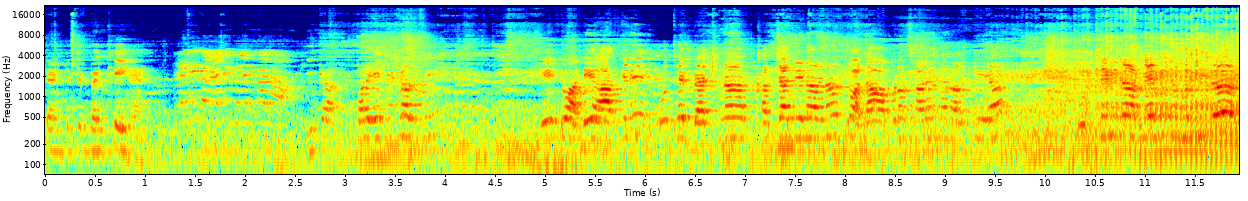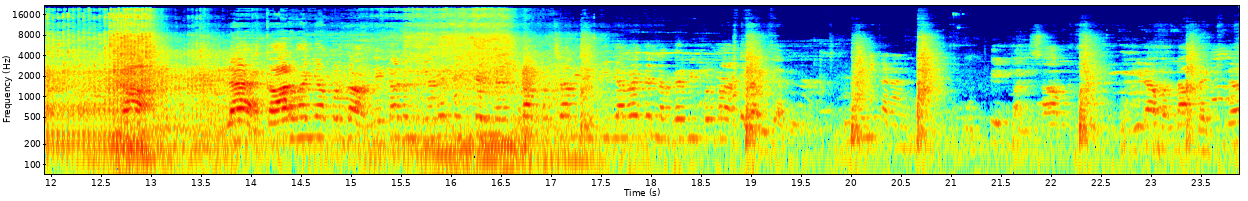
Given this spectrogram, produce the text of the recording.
ਟੈਂਟ 'ਚ ਬੈਠੇ ਹੀ ਰਹਿਣ ਠੀਕ ਆ ਪਰ ਇੱਕ ਗੱਲ ਕਿ ਤੁਹਾਡੇ ਹੱਕ ਨੇ ਉੱਥੇ ਬੈਠਣਾ ਖਰਚਾ ਜਿਹੜਾ ਨਾ ਤੁਹਾਡਾ ਆਪਣਾ ਸਾਰਿਆਂ ਦਾ ਰਲ ਕੇ ਆ। ਉੱਥੇ ਵੀ ਨਾ ਕੇ ਅਮਰਜੀਤ ਲੈ ਲੈ ਕਾਰਵਾਈਆਂ ਪ੍ਰਧਾਨ ਨੇ ਕੱਢ ਲਈਆਂ ਨੇ ਤੇ ਟੈਂਟ ਦਾ ਖਰਚਾ ਵੀ ਦਿੱਤੀ ਜਾਵੇ ਤੇ ਲੰਗਰ ਵੀ ਪ੍ਰਧਾਨ ਚਲਾਈ ਜਾਵੇ। ਨਹੀਂ ਕਰਾਂਗੇ। ਉੱਥੇ ਭਾਈ ਸਾਹਿਬ ਜਿਹੜਾ ਬੰਦਾ ਬੈਠਣਾ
